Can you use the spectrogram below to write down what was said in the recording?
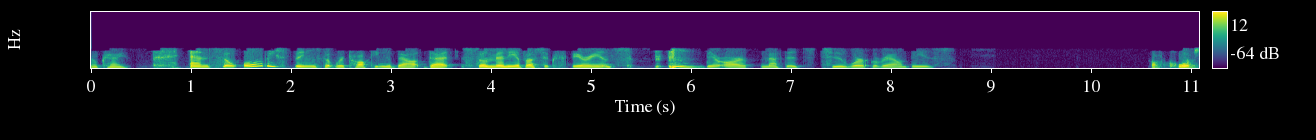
Okay. And so all these things that we're talking about that so many of us experience, there are methods to work around these. Of course.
